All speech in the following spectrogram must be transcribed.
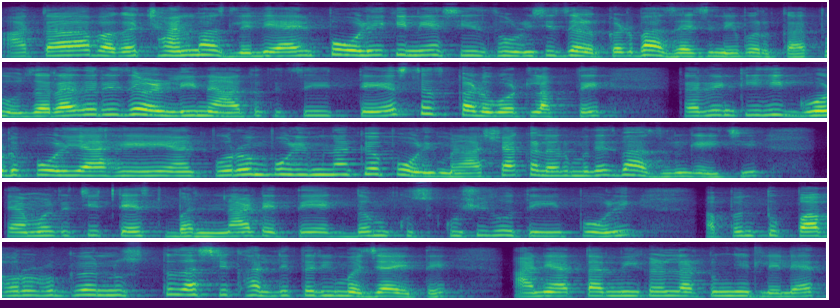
आता बघा छान भाजलेली आहे. आणि पोळी की नाही अशी थोडीशी जळकट भाजायची नाही बरं का. तो जरा जरी जळली ना तर तिची टेस्टच कडवट लागते. कारण की ही गोड पोळी आहे आणि पुरणपोळी म्हणा किंवा पोळी म्हणा अशा कलरमध्येच भाजून घ्यायची. त्यामुळे त्याची टेस्ट भन्नाट येते एकदम खुसखुशीत होते ही पोळी. आपण तुपाबरोबर किंवा नुसतंच अशी खाल्ली तरी मजा येते. आणि आता मी इकडे लाटून घेतलेले आहेत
